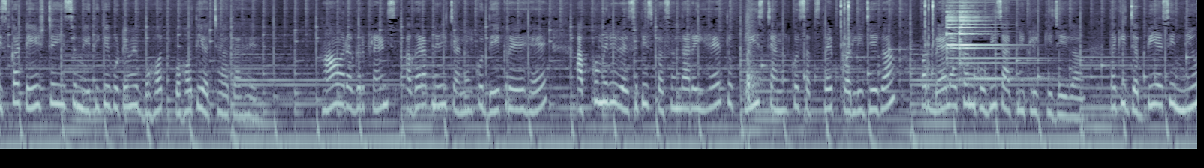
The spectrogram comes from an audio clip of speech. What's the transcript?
इसका टेस्ट इस मेथी के गोटे में बहुत बहुत ही अच्छा आता है। हाँ और अगर फ्रेंड्स अगर आप मेरे चैनल को देख रहे हैं, आपको मेरी रेसिपीज़ पसंद आ रही है तो प्लीज़ चैनल को सब्सक्राइब कर लीजिएगा और बेल आइकन को भी साथ में क्लिक कीजिएगा। ताकि जब भी ऐसी न्यू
